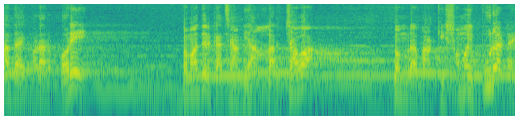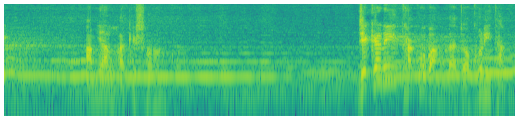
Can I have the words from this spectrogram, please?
আদায় করার পরে তোমাদের কাছে আমি আল্লাহর চাওয়া। তোমরা বাকি সময় পুরাটাই আমি আল্লাহকে স্মরণ করো। যেখানেই থাকো বান্দা, যখনই থাকো।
